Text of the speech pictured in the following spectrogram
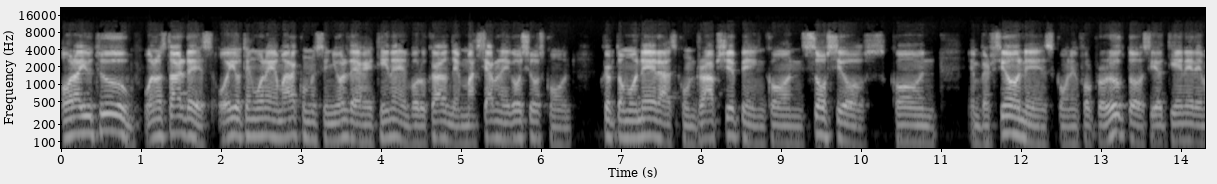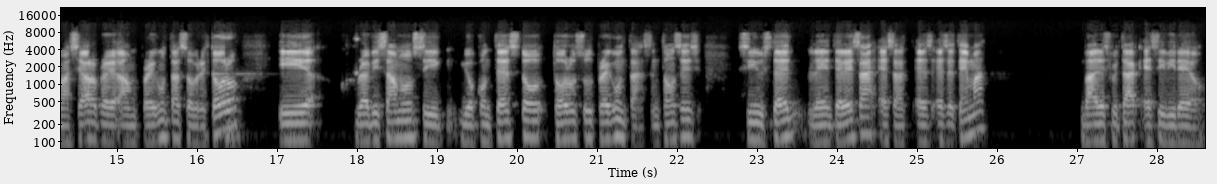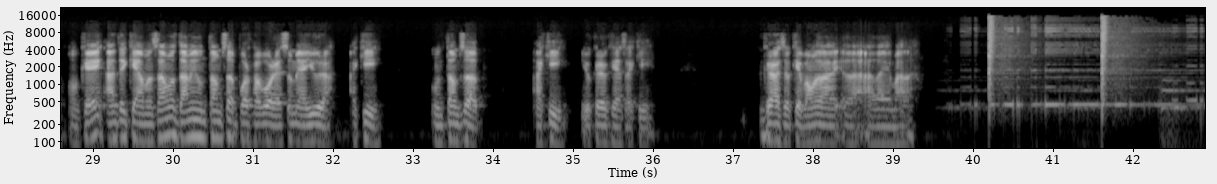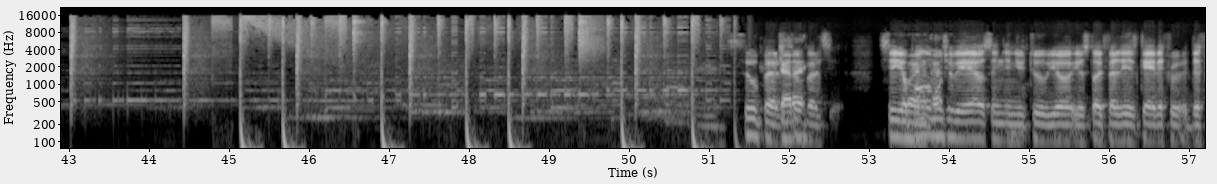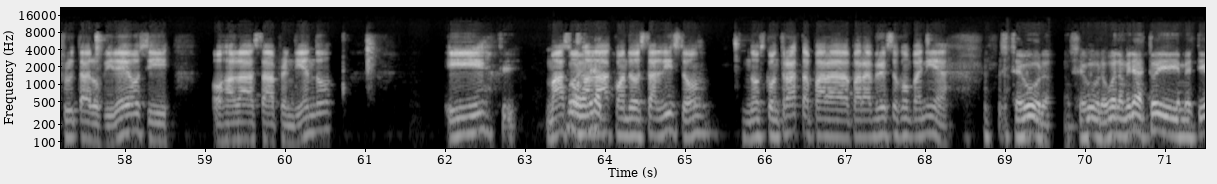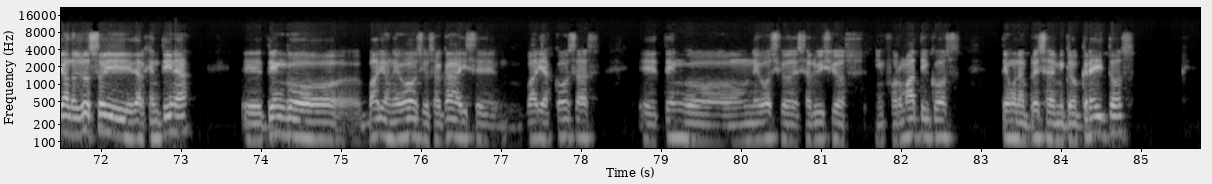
Hola YouTube, buenas tardes. Hoy yo tengo una llamada con un señor de Argentina involucrado en demasiados negocios con criptomonedas, con dropshipping, con socios, con inversiones, con infoproductos y él tiene demasiadas um, preguntas sobre todo y revisamos si yo contesto todas sus preguntas. Entonces, si usted le interesa ese tema, va a disfrutar ese video, ¿ok? Antes que avanzamos, dame un thumbs up, por favor, eso me ayuda. Aquí, un thumbs up. Aquí, yo creo que es aquí. Gracias, ok, vamos a la, llamada. Súper, súper. Sí, yo pongo muchos videos en, YouTube. Yo, yo, estoy feliz que disfruta los videos y ojalá está aprendiendo. Y más ojalá cuando está listo nos contrata para, para abrir su compañía. Seguro, seguro. Bueno, mira, estoy investigando. Yo soy de Argentina. Eh, tengo varios negocios acá, hice varias cosas. Eh, tengo un negocio de servicios informáticos, tengo una empresa de microcréditos,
